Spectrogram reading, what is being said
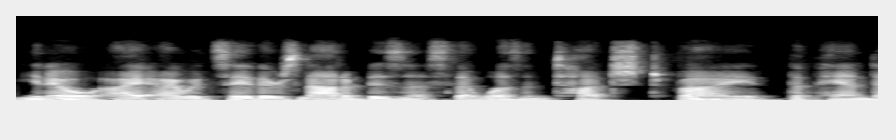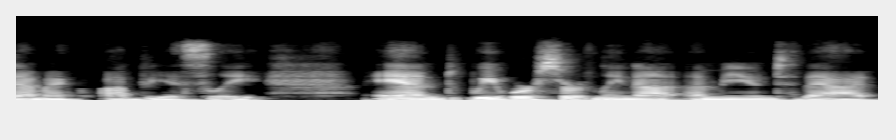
You know, I, I would say there's not a business that wasn't touched by the pandemic, obviously and we were certainly not immune to that.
